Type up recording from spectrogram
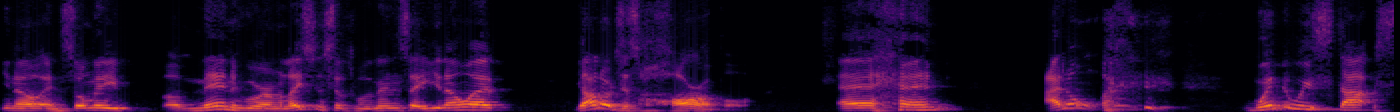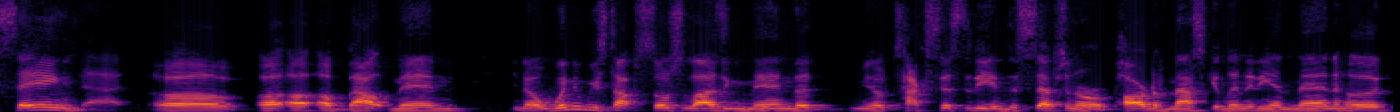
you know, and so many uh, men who are in relationships with men say, you know what, y'all are just horrible and I don't, when do we stop saying that uh, uh, uh, about men? You know, when do we stop socializing men that, you know, toxicity and deception are a part of masculinity and manhood?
